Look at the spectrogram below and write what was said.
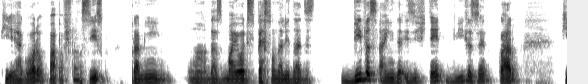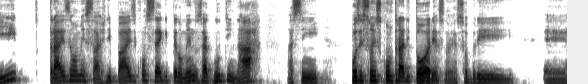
que é agora o Papa Francisco, para mim, uma das maiores personalidades vivas ainda existentes, vivas, né, claro, que traz uma mensagem de paz e consegue pelo menos aglutinar assim posições contraditórias né, sobre é,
